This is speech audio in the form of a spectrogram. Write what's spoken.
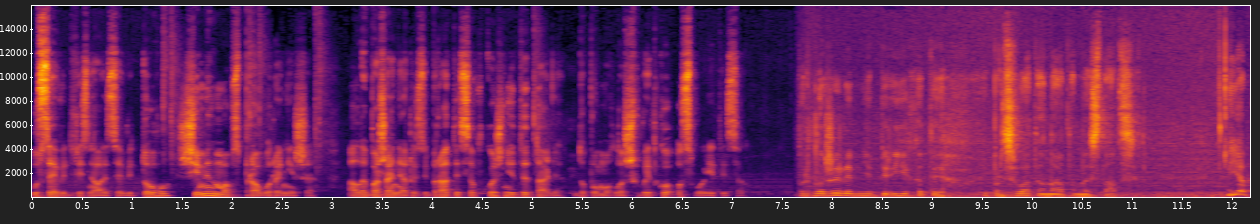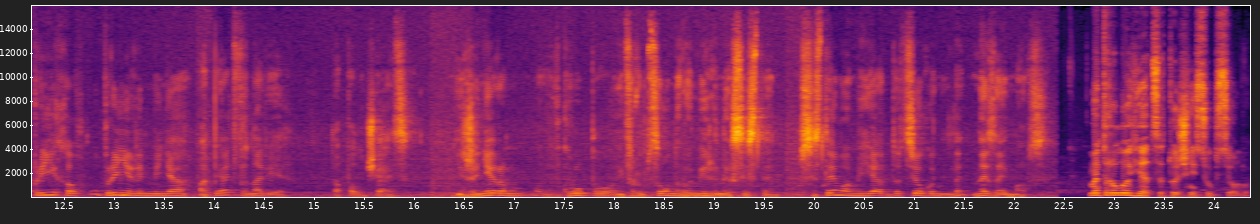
усе відрізнялося від того, з чим він мав справу раніше, але бажання розібратися в кожній деталі допомогло швидко освоїтися. Предложили мені переїхати і працювати на атомній станції. Я приїхав, прийняли мене опять в НАВЕ, так виходить, інженером в групу інформаційно-вимірюваних систем. Системами я до цього не займався. Метрологія це точність у всьому.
